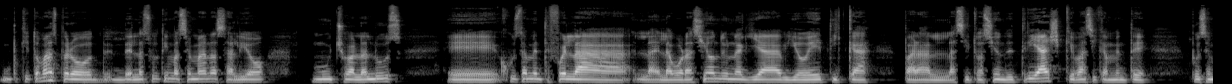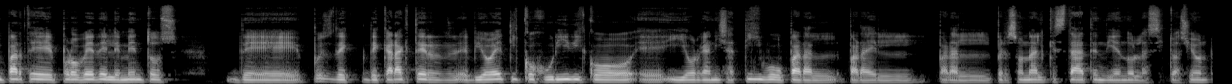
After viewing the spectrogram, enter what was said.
un poquito más, pero de, de las últimas semanas salió mucho a la luz, eh, justamente fue la, la, elaboración de una guía bioética para la situación de triage, que básicamente, pues en parte provee de elementos de, pues de, de carácter bioético, jurídico eh, y organizativo para el, para, el, para el personal que está atendiendo la situación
